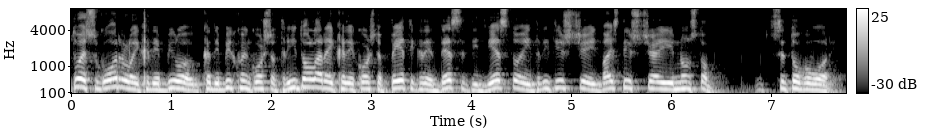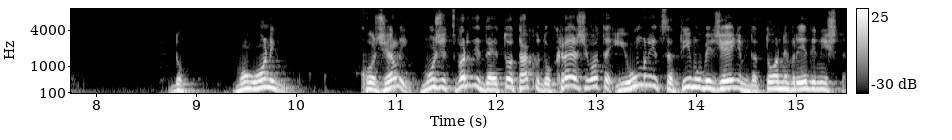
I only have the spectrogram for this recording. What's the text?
to je su govorilo i kad je, bilo, kad je Bitcoin koštao 3 dolara i kad je koštao 5 i kad je 10 i 200 i 3000 i 20.000 i non stop se to govori. Dok mogu oni, ko želi, može tvrditi da je to tako do kraja života i umriti sa tim ubjeđenjem da to ne vrijedi ništa.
